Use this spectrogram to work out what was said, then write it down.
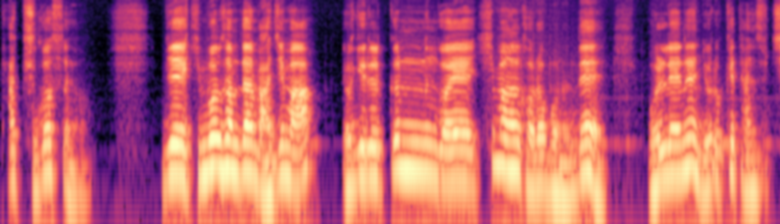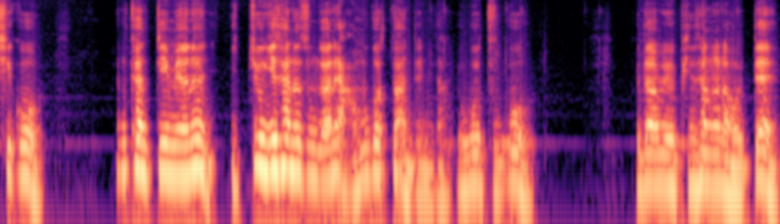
다 죽었어요. 이제 김범삼단 마지막 여기를 끊는 거에 희망을 걸어보는데 원래는 이렇게 단수 치고 한 칸 뛰면은 이쪽이 사는 순간에 아무것도 안 됩니다. 요거 두고 그 다음에 빈상가 나올 때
